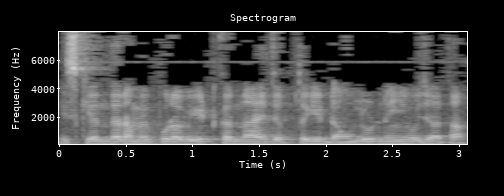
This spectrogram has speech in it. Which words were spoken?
इसके अंदर हमें पूरा वेट करना है जब तक ये डाउनलोड नहीं हो जाता।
